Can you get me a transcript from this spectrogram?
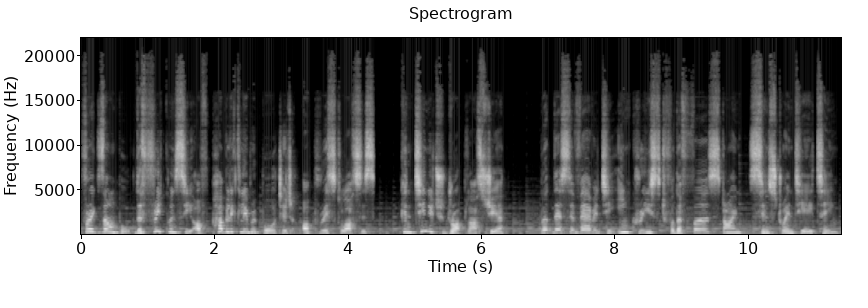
For example, the frequency of publicly reported op risk losses continued to drop last year, but their severity increased for the first time since 2018.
